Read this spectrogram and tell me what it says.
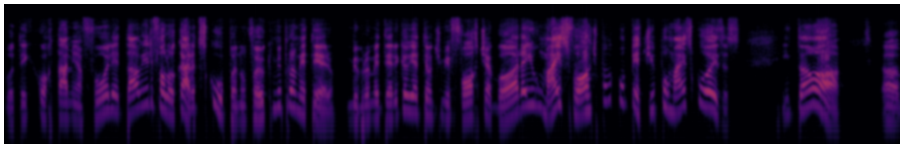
vou ter que cortar minha folha e tal. E ele falou: Cara, desculpa, não foi o que me prometeram. Me prometeram que eu ia ter um time forte agora e um mais forte para competir por mais coisas. Então, ó, ó,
